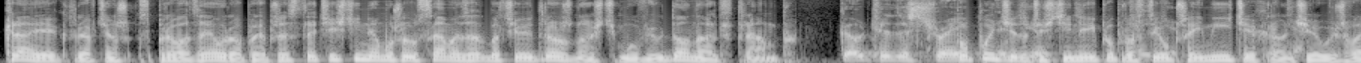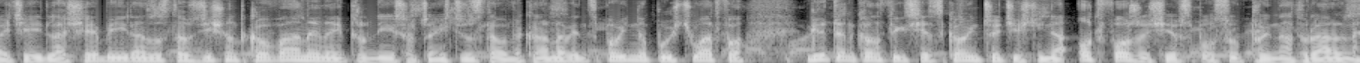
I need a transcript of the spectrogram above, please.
Kraje, które wciąż sprowadzają ropę przez tę cieśninę muszą same zadbać o jej drożność, mówił Donald Trump. Popłyńcie do cieśniny i po prostu ją przejmijcie, chroncie, używajcie jej dla siebie. Iran został zdziesiątkowany, najtrudniejsza część została wykonana, więc powinno pójść łatwo. Gdy ten konflikt się skończy, cieśnina otworzy się w sposób naturalny.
